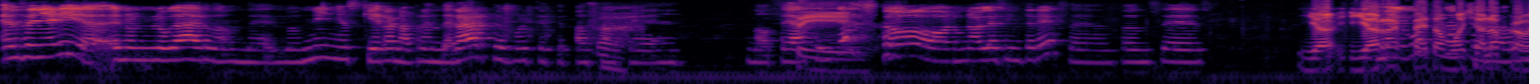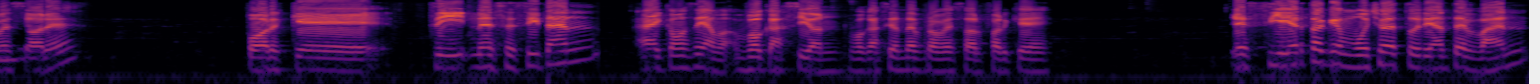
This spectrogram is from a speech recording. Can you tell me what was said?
enseñaría en un lugar donde los niños quieran aprender arte porque te pasa Ah. que no te Sí. hacen caso o no les interesa, entonces... Yo, yo respeto gusta, mucho a los profesores porque si necesitan, ay, ¿cómo se llama? Vocación, vocación de profesor, porque es cierto que muchos estudiantes van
